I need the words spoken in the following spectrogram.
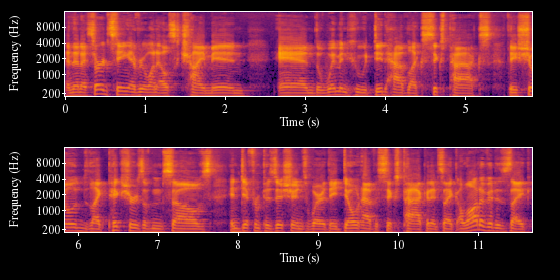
And then I started seeing everyone else chime in. And the women who did have like six packs, they showed like pictures of themselves in different positions where they don't have a six pack. And it's like a lot of it is like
